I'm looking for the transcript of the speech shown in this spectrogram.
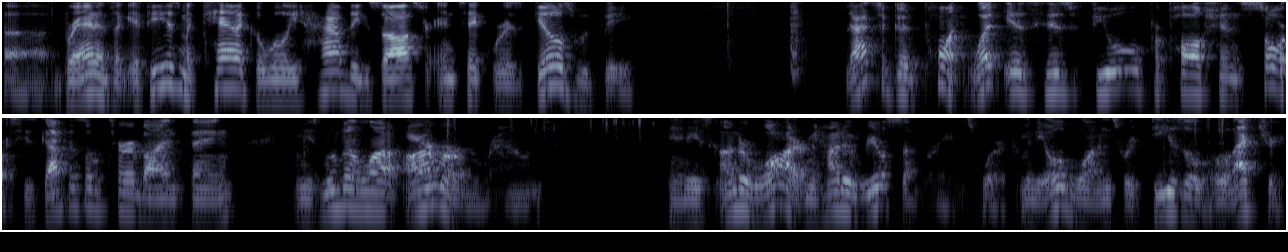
Uh, Brandon's like, if he is mechanical, will he have the exhaust or intake where his gills would be? That's a good point. What is his fuel propulsion source? He's got this little turbine thing. I mean, he's moving a lot of armor around and he's underwater. I mean, how do real submarines work? I mean, the old ones were diesel electric.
